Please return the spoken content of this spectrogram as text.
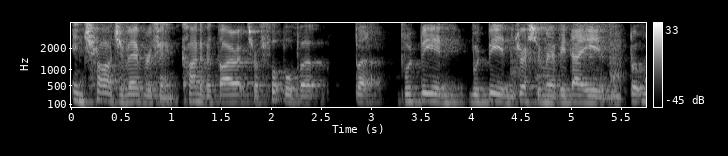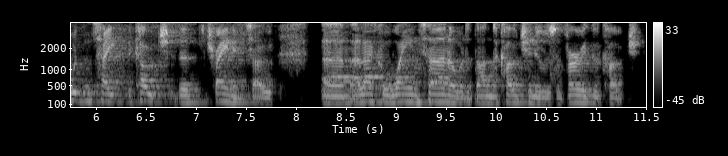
in charge of everything, kind of a director of football, but but would be in would be in the dressing room every day, but wouldn't take the coach the training. So um, a lad called Wayne Turner would have done the coaching. Who was a very good coach.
